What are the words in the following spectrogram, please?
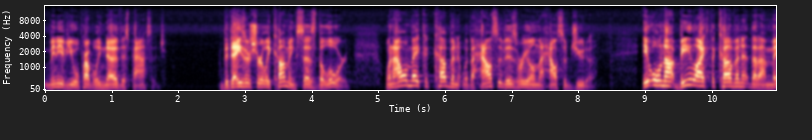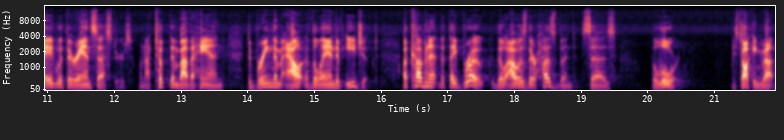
many of you will probably know this passage. The days are surely coming, says the Lord when I will make a covenant with the house of Israel and the house of Judah. It will not be like the covenant that I made with their ancestors when I took them by the hand to bring them out of the land of Egypt, a covenant that they broke, though I was their husband, says the Lord. He's talking about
